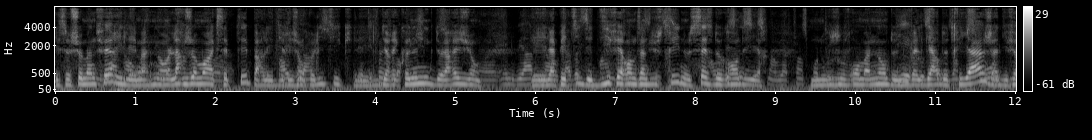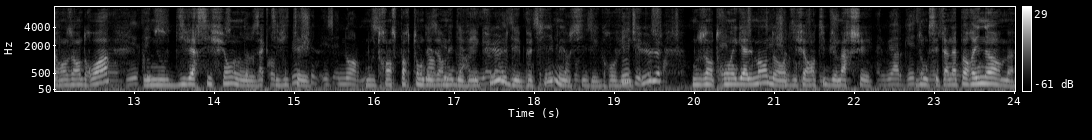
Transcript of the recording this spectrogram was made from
Et ce chemin de fer, il est maintenant largement accepté par les dirigeants politiques, les leaders économiques de la région. Et l'appétit des différentes industries ne cesse de grandir. Nous ouvrons maintenant de nouvelles gares de triage à différents endroits et nous diversifions nos activités. Nous transportons désormais des véhicules, des petits mais aussi des gros véhicules. Nous entrons également dans différents types de marchés. Donc c'est un apport énorme.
